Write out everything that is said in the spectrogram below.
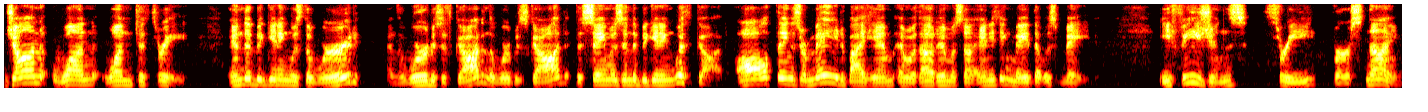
John 1 1 to 3. In the beginning was the Word, and the Word was with God, and the Word was God. The same was in the beginning with God. All things are made by him, and without him was not anything made that was made. Ephesians 3, verse 9.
